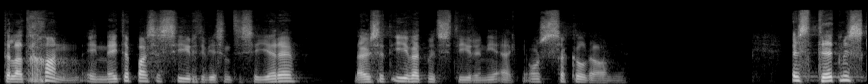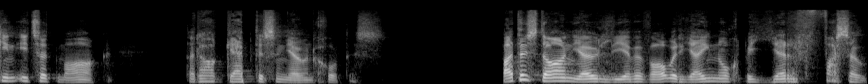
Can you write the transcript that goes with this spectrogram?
te laat gaan en net 'n passasier te wees en te sê Here, nou is dit U wat moet stuur en nie ek nie. Ons sukkel daarmee. Is dit miskien iets wat maak dat daar 'n gap tussen jou en God is. Wat is daar in jou lewe waaroor jy nog beheer vashou?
